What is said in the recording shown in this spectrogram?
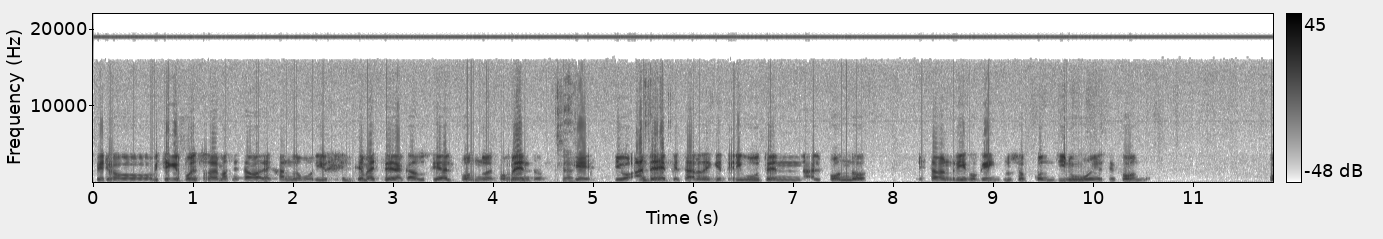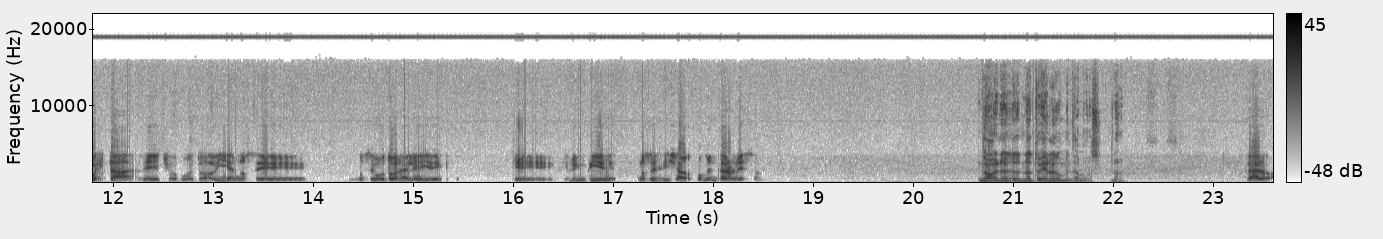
pero viste que Puenzo además estaba dejando morir el tema este de la caducidad del fondo de fomento. Que, digo, antes de empezar de que tributen al fondo, estaba en riesgo que incluso continúe ese fondo o está, de hecho, porque todavía no se, no se votó la ley de, que, lo impide. No sé si ya comentaron eso. No, no, no todavía no comentamos. No. Claro,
